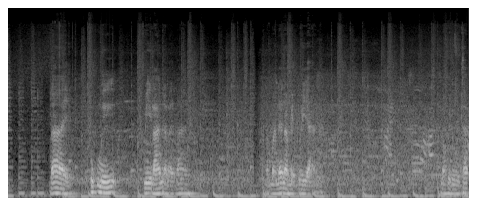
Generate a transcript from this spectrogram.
ๆ ได้ทุกมื้อมีร้านอะไรบ้าง มาแนะนำเป็นตัวอย่างลองไปดูครับ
